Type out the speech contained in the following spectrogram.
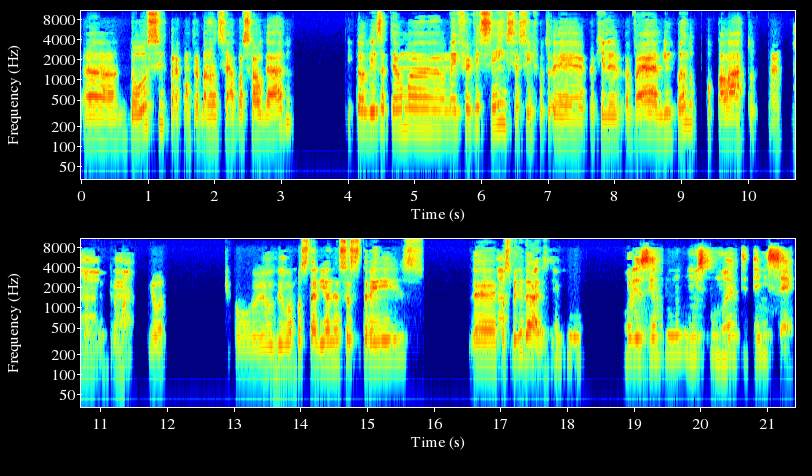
uh, doce para contrabalancear com o salgado e talvez até uma, uma efervescência, assim, tipo, é, porque ele vai limpando o palato, né, ah, entre uma é. e outra. Tipo, eu, eu apostaria nessas três é, ah, possibilidades. Por exemplo, por exemplo, um espumante demi-sec.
